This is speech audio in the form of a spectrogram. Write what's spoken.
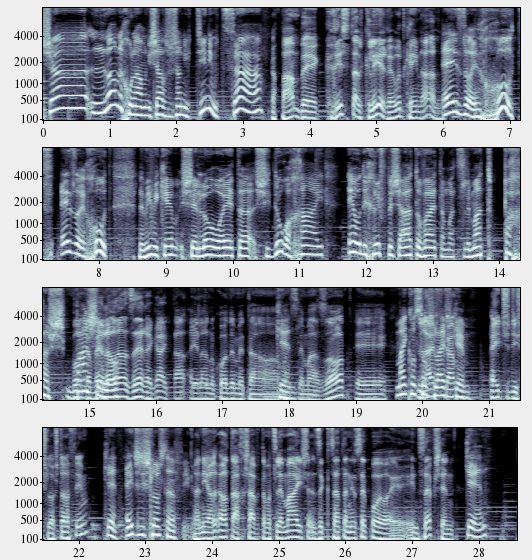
שלום לכולם, נשאר שושן איתי נמצא. הפעם ב crystal clear, אהוד קינן. איזו איכות, איזו איכות. למי מכם שלא רואה את השידור החי, אהוד החליף בשעה טובה את המצלמת פח בוא אשפה שלו. נדבר על זה רגע, הייתה, היה לנו קודם את כן. המצלמה הזאת. אה, Microsoft LifeCam. LifeCam. HD 3000. כן, HD 3000. אני אראה אותה עכשיו, את המצלמה, זה קצת, אני עושה פה Inception, כן.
